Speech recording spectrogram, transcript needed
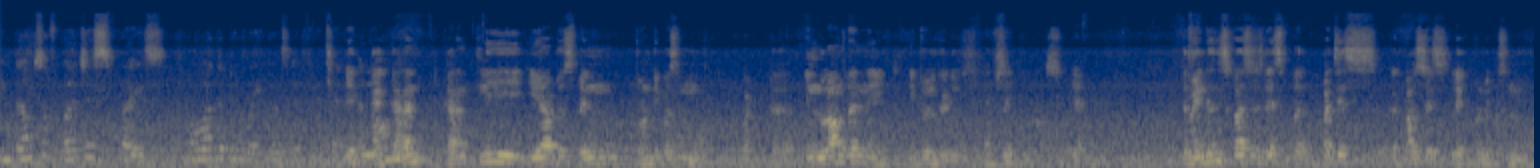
In terms of purchase price, how are the two vehicles different? And It, in the long current, currently, you have to spend twenty percent more, but uh, in long run, it, it will reduce. Life cycle cost. Yeah. The maintenance cost is less, but purchase uh, cost is like twenty percent more.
